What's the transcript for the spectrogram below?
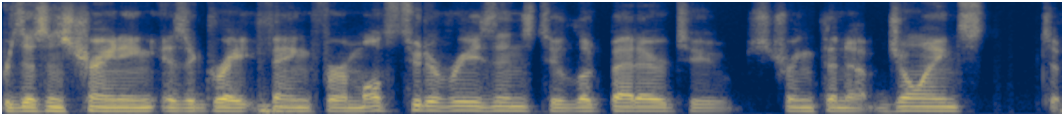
Resistance training is a great thing for a multitude of reasons to look better to strengthen up joints to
